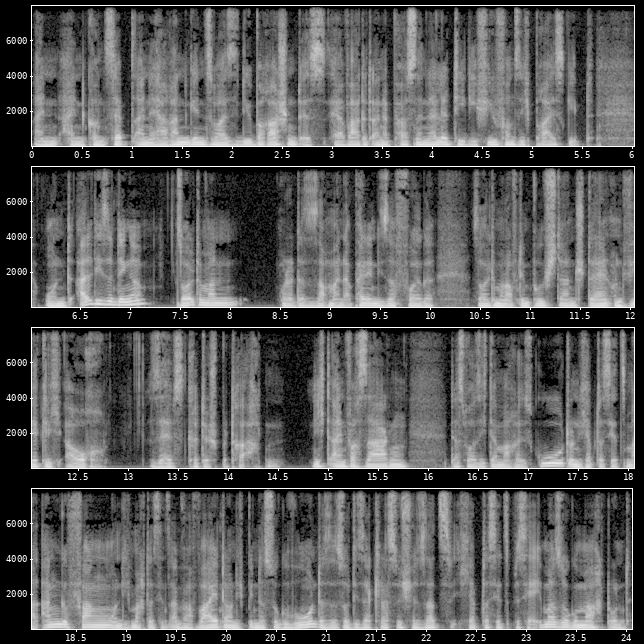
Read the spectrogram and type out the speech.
ein, ein Konzept, eine Herangehensweise, die überraschend ist. Er erwartet eine Personality, die viel von sich preisgibt. Und all diese Dinge sollte man, oder das ist auch mein Appell in dieser Folge, sollte man auf den Prüfstand stellen und wirklich auch selbstkritisch betrachten. Nicht einfach sagen, das, was ich da mache, ist gut und ich habe das jetzt mal angefangen und ich mache das jetzt einfach weiter und ich bin das so gewohnt. Das ist so dieser klassische Satz, ich habe das jetzt bisher immer so gemacht und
